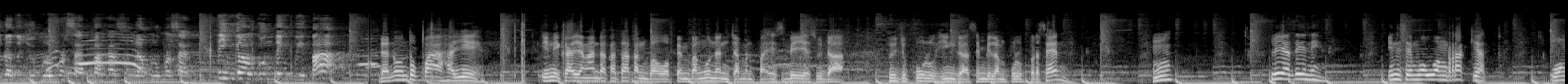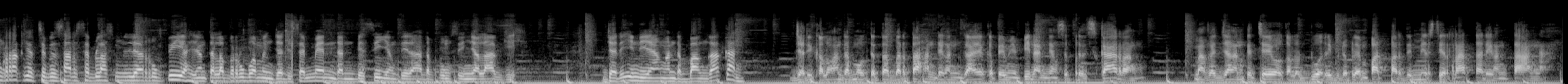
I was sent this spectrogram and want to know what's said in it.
sudah 70%, bahkan 90%. Tinggal gunting pita. Dan untuk Pak AHY, inikah yang Anda katakan bahwa pembangunan zaman Pak SBY sudah 70 hingga 90 persen? Hmm? Lihat ini, ini semua uang rakyat. Uang rakyat sebesar 11 miliar rupiah yang telah berubah menjadi semen dan besi yang tidak ada fungsinya lagi. Jadi ini yang Anda banggakan. Jadi kalau Anda mau tetap bertahan dengan gaya kepemimpinan yang seperti sekarang, maka jangan kecewa kalau 2024 Partai Mercy rata dengan tanah.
